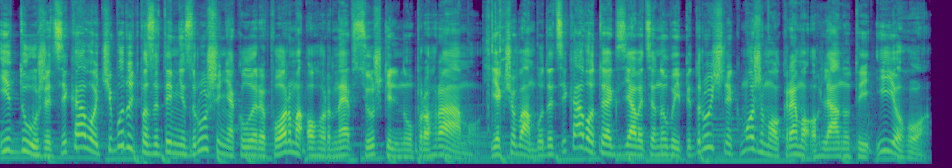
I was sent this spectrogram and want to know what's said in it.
І дуже цікаво, чи будуть позитивні зрушення, коли реформа огорне всю шкільну програму. Якщо вам буде цікаво, то як з'явиться новий підручник, можемо окремо оглянути і його.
